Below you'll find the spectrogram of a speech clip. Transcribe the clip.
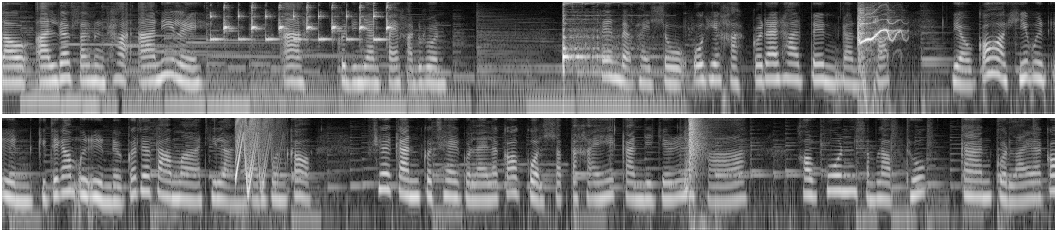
เราอ่าเลือกสักหนึ่งท่าอ่านี่เลยอะกดยืนยันไปค่ะทุกคน เต้นแบบไฮโซโอเคค่ะ ก็ได้ท่าเต้นกันนะคะ เดี๋ยวก็คลิปอื่นๆ กิจกรรมอื่นๆ เดี๋ยวก็จะตามมาทีหลังนะคะทุกคนก็ช่วยกันกดแชร์กดไลค์แล้วก็กดซับสไครต์ให้กันเยอะๆด้วยนะคะ ขอบคุณสำหรับทุกการกดไลค์แล้วก็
